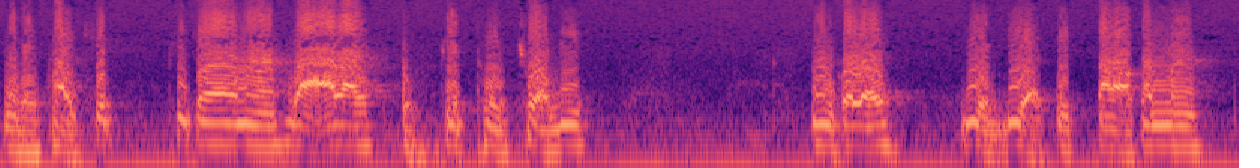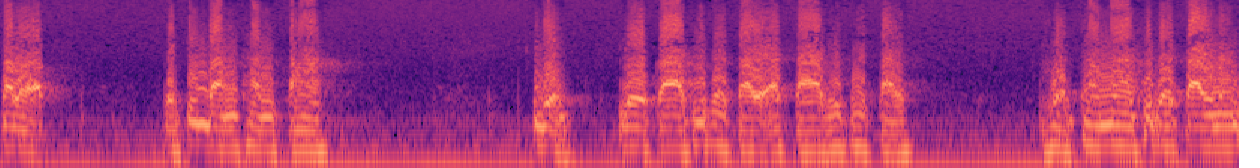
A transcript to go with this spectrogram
ไม่ได้ใครคิด จารณาว่าอะไรผิดถูกชั่วดี มันก็เลยยืดเยื้อติดต่อกันมาตลอดปัจจุบันทันตาเรื่องโลกาที่ปไตยอัตตาที่ปไตยส่วนธรรมาที่ปไตยนั้น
